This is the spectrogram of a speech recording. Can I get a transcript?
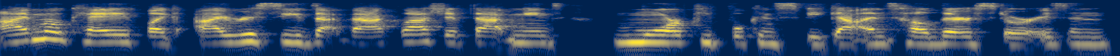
I'm okay if like I receive that backlash, if that means more people can speak out and tell their stories and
